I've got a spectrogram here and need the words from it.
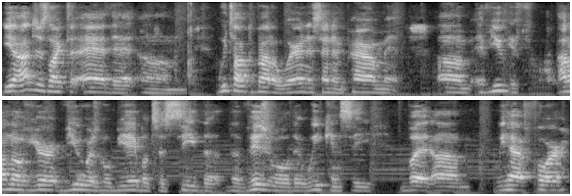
Yeah, I'd just like to add that um, we talked about awareness and empowerment. Um, if you, if I don't know if your viewers will be able to see the the visual that we can see, but um, we have four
